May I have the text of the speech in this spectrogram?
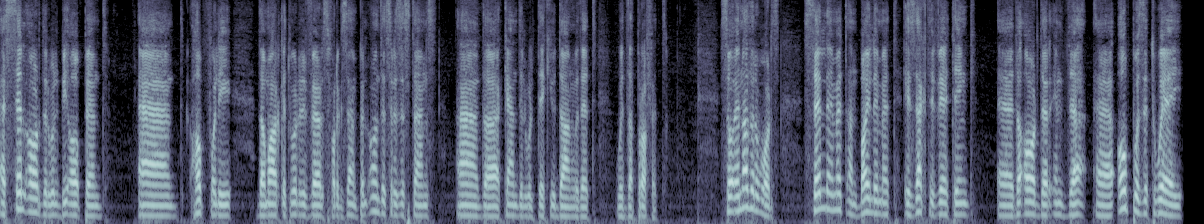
a sell order will be opened and hopefully the market will reverse for example on this resistance and the candle will take you down with it with the profit. So in other words sell limit and buy limit is activating uh, the order in the uh, opposite way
